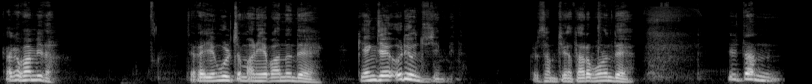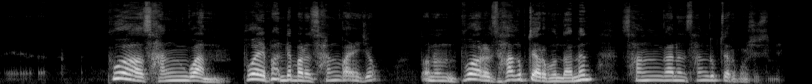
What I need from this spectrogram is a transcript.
깝깝합니다. 제가 연구를 좀 많이 해봤는데 굉장히 어려운 주제입니다. 그래서 한번 제가 다뤄보는데 일단 부하 상관, 부하의 반대말은 상관이죠. 또는 부하를 사급자로 본다면 상관은 상급자로 볼 수 있습니다.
